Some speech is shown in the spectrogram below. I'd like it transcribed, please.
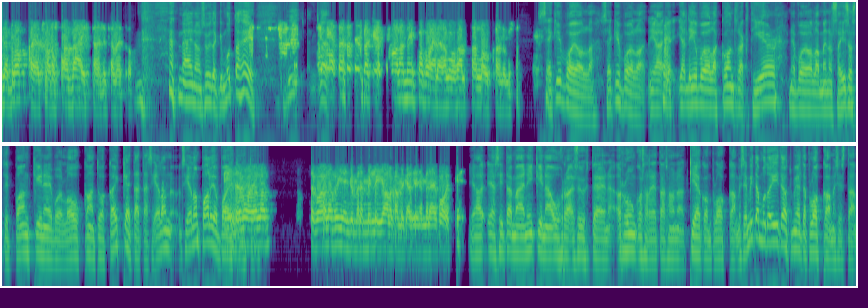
ne blokkaajat suorastaan väistää sitä vetoa. Näin on syytäkin, mutta hei. Vi- ja... Sen takia, että olla niin kova ja haluaa välttää loukkaantumista. Sekin voi olla, sekin voi olla. Ja, ja, ja niillä voi olla contract year, ne voi olla menossa isosti pankkiin, ne ei voi loukkaantua, kaikkea tätä. Siellä on, siellä on paljon vaihtoehtoja. Niin, se voi olla se voi olla 50 millin jalka, mikä siinä menee poikki. Ja, ja sitä mä en ikinä uhraisi yhteen runkosarjatason kiekon blokkaamiseen. Mitä muuta itse olet mieltä blokkaamisesta?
